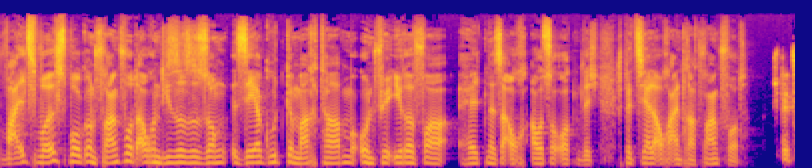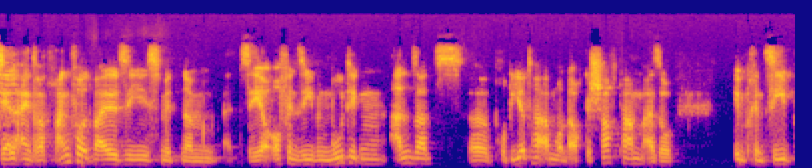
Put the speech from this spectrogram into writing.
Weil es Wolfsburg und Frankfurt auch in dieser Saison sehr gut gemacht haben und für ihre Verhältnisse auch außerordentlich, speziell auch Eintracht Frankfurt. Speziell Eintracht Frankfurt, weil sie es mit einem sehr offensiven, mutigen Ansatz äh, probiert haben und auch geschafft haben. Also im Prinzip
